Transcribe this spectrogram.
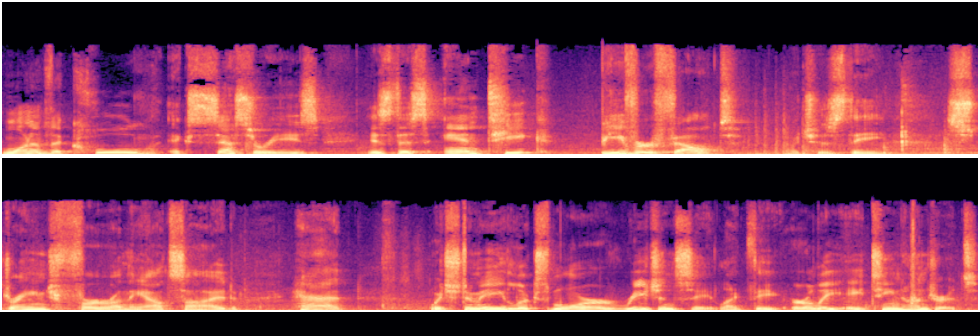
one of the cool accessories is this antique beaver felt, which is the strange fur on the outside, hat which to me looks more Regency, like the early 1800s.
